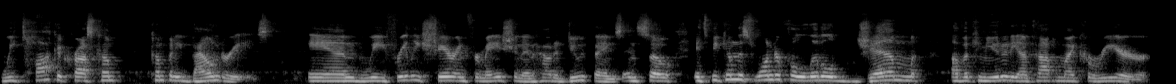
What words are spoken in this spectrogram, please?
we talk across com- company boundaries and we freely share information and how to do things. And so it's become this wonderful little gem of a community on top of my career.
